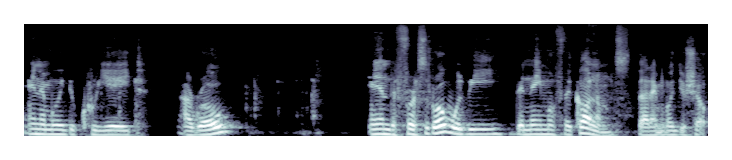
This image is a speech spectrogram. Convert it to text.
And I'm going to create a row and the first row will be the name of the columns that I'm going to show.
